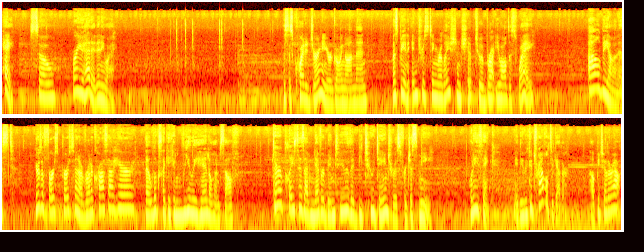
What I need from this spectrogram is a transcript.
Hey, so where are you headed anyway? This is quite a journey you're going on then. Must be an interesting relationship to have brought you all this way. I'll be honest. You're the first person I've run across out here that looks like he can really handle himself. There are places I've never been to that'd be too dangerous for just me. What do you think? Maybe we could travel together, help each other out.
